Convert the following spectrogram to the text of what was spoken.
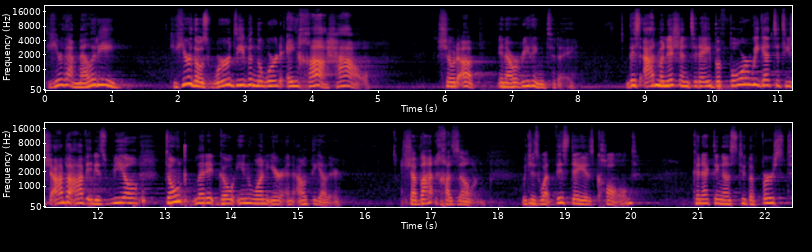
Do you hear that melody? Do you hear those words? Even the word Eicha, how, showed up in our reading today. This admonition today, before we get to Tisha B'Av, it is real. Don't let it go in one ear and out the other. Shabbat Chazon, which is what this day is called, connecting us to the first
